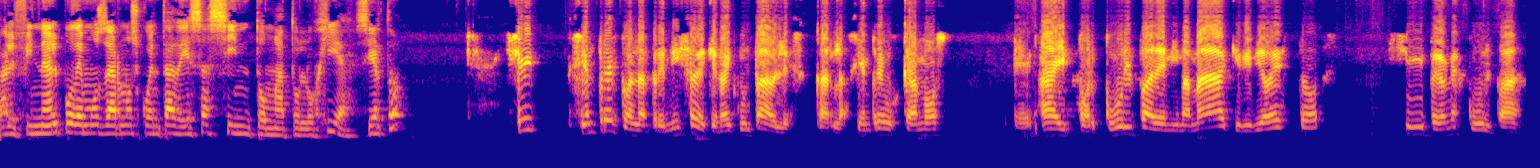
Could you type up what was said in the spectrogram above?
al final podemos darnos cuenta de esa sintomatología, ¿cierto? Sí, siempre con la premisa de que no hay culpables, Carla. Siempre buscamos, eh, ay, por culpa de mi mamá que vivió esto, sí, pero no es culpa.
